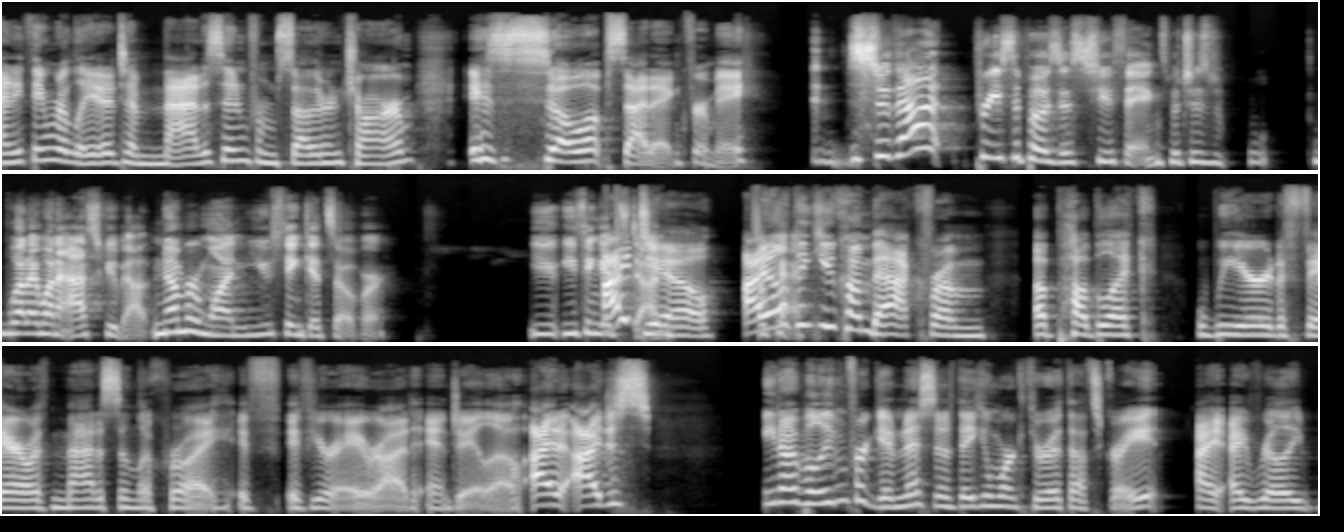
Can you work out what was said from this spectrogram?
anything related to Madison from Southern Charm is so upsetting for me. so that presupposes two things which is what i want to ask you about number one you think it's over you you think it's I done do. I don't think you come back from a public weird affair with Madison LeCroy if if you're A-Rod and J-Lo. I I just you know, I believe in forgiveness and if they can work through it, that's great. I, I really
